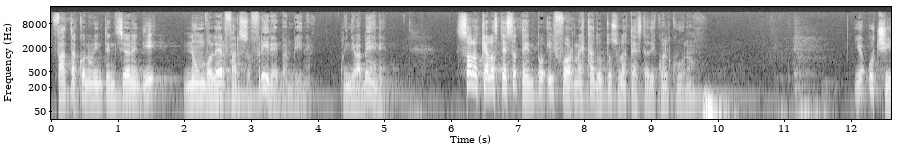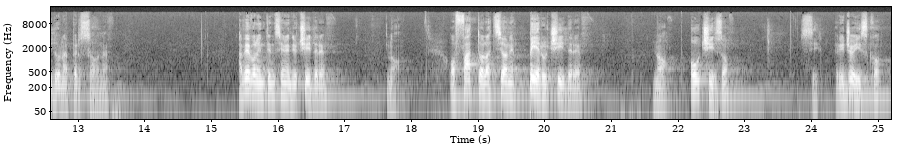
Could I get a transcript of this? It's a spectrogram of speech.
fatta con un'intenzione di non voler far soffrire i bambini quindi va bene. Solo che allo stesso tempo il forno è caduto sulla testa di qualcuno. Io uccido una persona. Avevo l'intenzione di uccidere? Ho fatto l'azione per uccidere? No. Ho ucciso? Sì. Rigioisco?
